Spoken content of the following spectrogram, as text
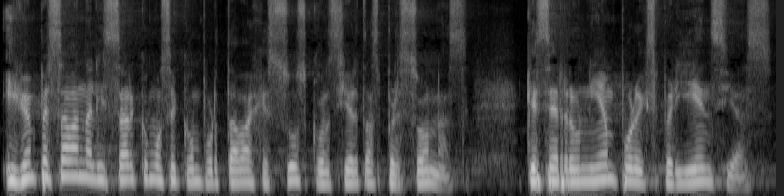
Y yo empezaba a analizar cómo se comportaba Jesús con ciertas personas que se reunían por experiencias,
